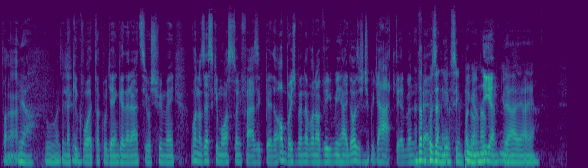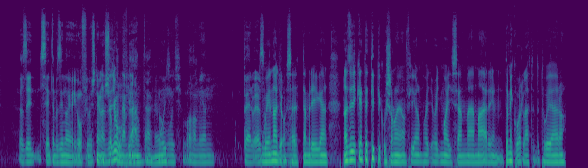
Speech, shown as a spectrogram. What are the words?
talán. Ja, hú, Nekik jó. voltak ugye ilyen generációs filmei. Van az Eskimo asszony fázik például, abban is benne van a Vig Mihály, de az is csak ugye háttérben. Hát amikor zenél a feltűnik. színpadon, Igen. nem? Igen. Ja, ja, ja. Azért, szerintem ez egy nagyon jó film, és nagyon Ez egy sokan jó nem film, látták amúgy. amúgy valamilyen perverz. Én nagyon szerettem régen. Na, az egyébként egy tipikusan olyan film, hogy, hogy mai szemmel már én... Te mikor láttad utoljára?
